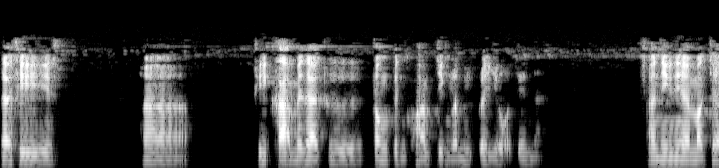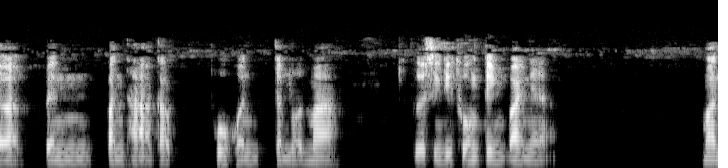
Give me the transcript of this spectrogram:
และที่ที่ขาดไม่ได้คือต้องเป็นความจริงและมีประโยชน์ด้วยนะ อันนี้เนี่ยมักจะเป็นปัญหากับผู้คนจำนวนมาก คือสิ่งที่ท้วงติงไปเนี่ย มัน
